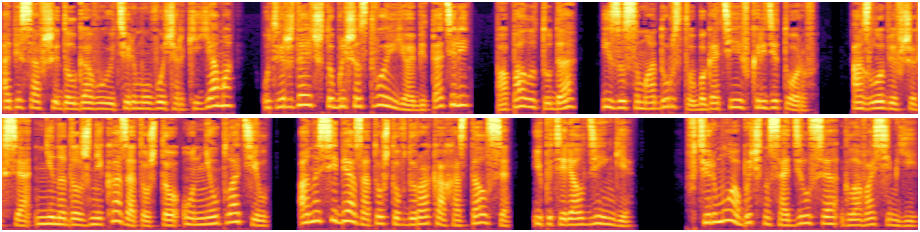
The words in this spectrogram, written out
описавший долговую тюрьму в очерке «Яма», утверждает, что большинство ее обитателей попало туда из-за самодурства богатеев-кредиторов, озлобившихся не на должника за то, что он не уплатил, а на себя за то, что в дураках остался и потерял деньги. В тюрьму обычно садился глава семьи,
